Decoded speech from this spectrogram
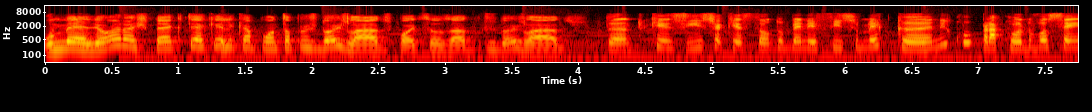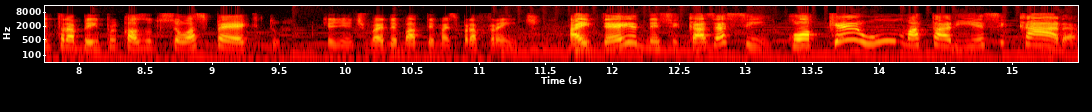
O melhor aspecto é aquele que aponta para os dois lados, pode ser usado para os dois lados. Tanto que existe a questão do benefício mecânico para quando você entra bem por causa do seu aspecto que a gente vai debater mais pra frente. A ideia nesse caso é assim: qualquer um mataria esse cara,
